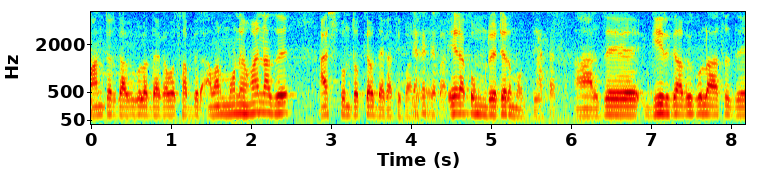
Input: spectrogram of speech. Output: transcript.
মানটার গাভিগুলো দেখাবো সাব্বির আমার মনে হয় না যে আজ পর্যন্ত কেউ দেখাতে পারে এরকম রেটের মধ্যে। আচ্ছা আচ্ছা। আর যে গির গাভিগুলো আছে যে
